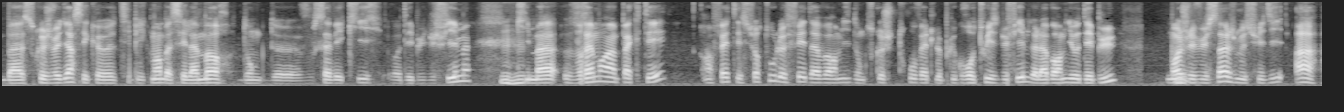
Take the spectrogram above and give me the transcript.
bah ce que je veux dire c'est que typiquement bah, c'est la mort donc de vous savez qui au début du film Mhm. qui m'a vraiment impacté en fait et surtout le fait d'avoir mis donc ce que je trouve être le plus gros twist du film de l'avoir mis au début. Moi Mhm. j'ai vu ça, je me suis dit ah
